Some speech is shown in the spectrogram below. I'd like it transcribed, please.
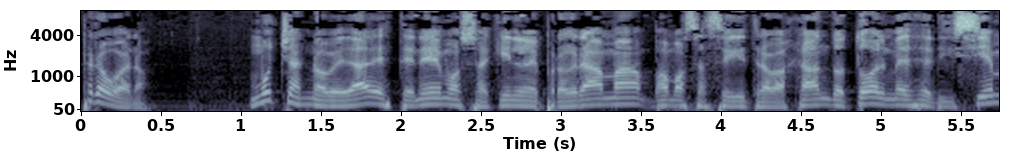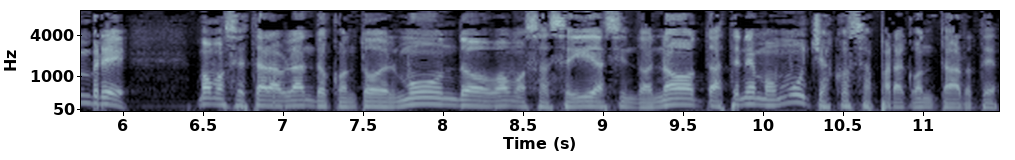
Pero bueno, muchas novedades tenemos aquí en el programa, vamos a seguir trabajando. Todo el mes de diciembre vamos a estar hablando con todo el mundo, vamos a seguir haciendo notas, tenemos muchas cosas para contarte.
